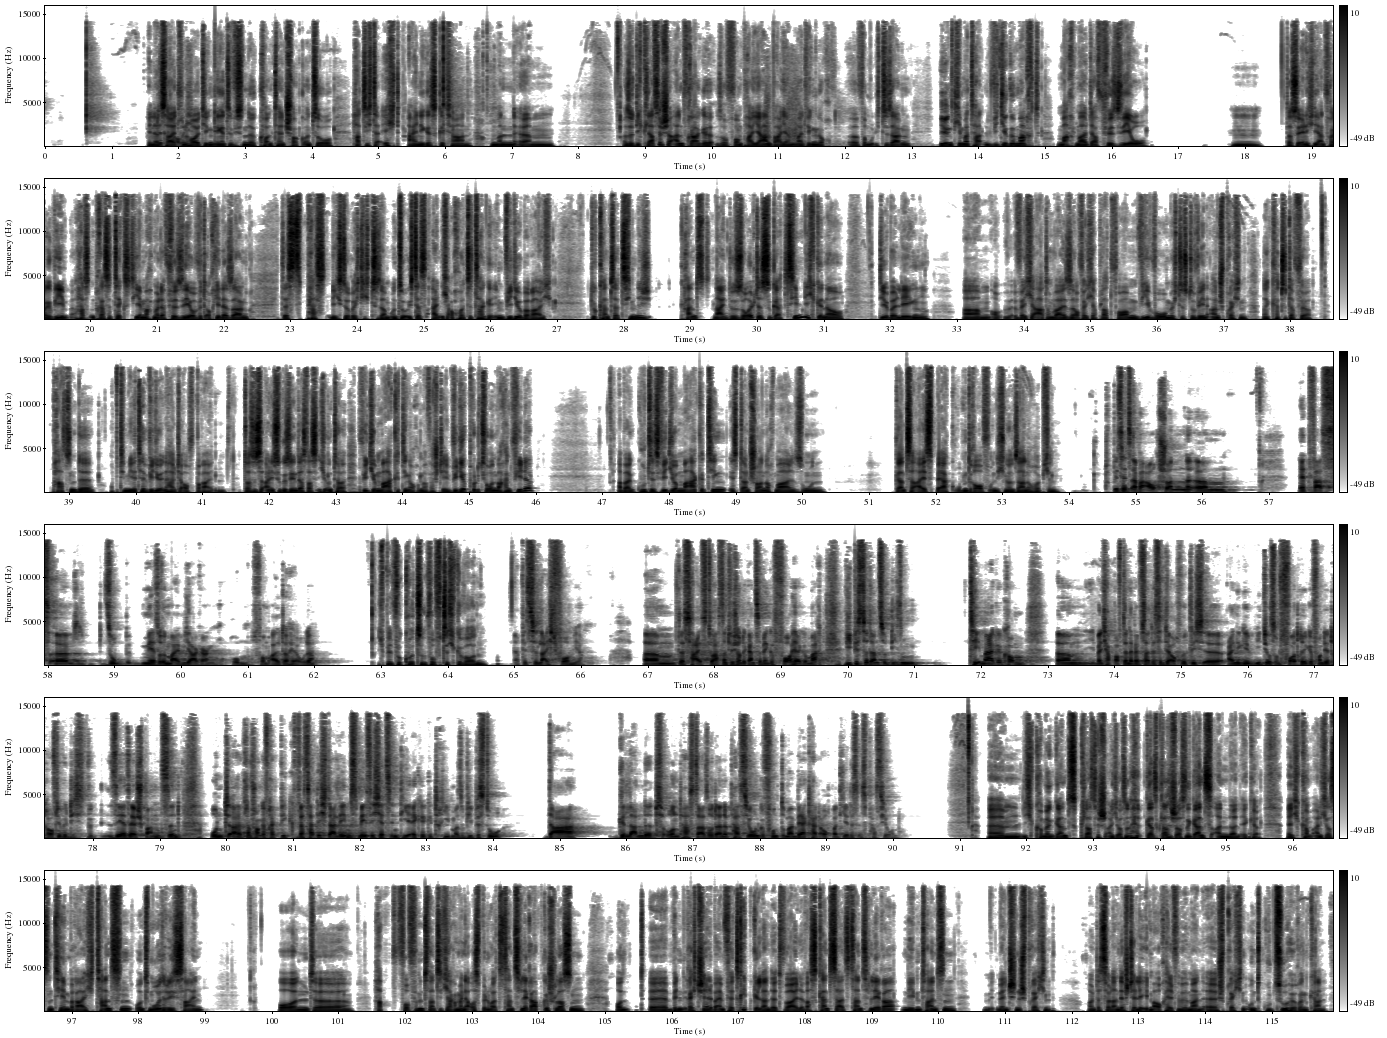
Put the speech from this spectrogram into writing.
In der Zeit von heutigen irgendwie ne, Content Shock und so hat sich da echt einiges getan. Und man, ähm, also die klassische Anfrage so vor ein paar Jahren war ja meinetwegen noch äh, vermutlich zu sagen, irgendjemand hat ein Video gemacht, mach mal dafür SEO. Hm. Das ist so ähnlich die Anfrage wie, hast einen Pressetext, hier mach mal dafür SEO. Wird auch jeder sagen, das passt nicht so richtig zusammen. Und so ist das eigentlich auch heutzutage im Videobereich. Du kannst da ziemlich, kannst, nein, du solltest sogar ziemlich genau dir überlegen, ähm, auf welche Art und Weise, auf welcher Plattform, wie, wo möchtest du wen ansprechen. Dann kannst du dafür passende, optimierte Videoinhalte aufbereiten. Das ist eigentlich so gesehen das, was ich unter Videomarketing auch immer verstehe. Videoproduktion machen viele, aber ein gutes Videomarketing ist dann schon nochmal so ein ganzer Eisberg obendrauf und nicht nur ein Sahnehäubchen. Du bist jetzt aber auch schon ähm, etwas äh, so mehr so in meinem Jahrgang rum vom Alter her, oder? Ich bin vor kurzem 50 geworden. Da bist du leicht vor mir. Ähm, das heißt, du hast natürlich schon eine ganze Menge vorher gemacht. Wie bist du dann zu diesem Thema gekommen? Ähm, ich habe auf deiner Webseite sind ja auch wirklich äh, einige Videos und Vorträge von dir drauf, die wirklich sehr, sehr spannend sind. Und äh, habe ich mich schon gefragt, wie, was hat dich da lebensmäßig jetzt in die Ecke getrieben? Also wie bist du da gelandet und hast da so deine Passion gefunden und man merkt halt auch bei dir, das ist Passion. Ähm, ich komme ganz klassisch eigentlich aus einer, ganz klassisch aus einer ganz anderen Ecke. Ich komme eigentlich aus dem Themenbereich Tanzen und Modedesign und äh, habe vor 25 Jahren meine Ausbildung als Tanzlehrer abgeschlossen und äh, bin recht schnell beim Vertrieb gelandet, weil was kannst du als Tanzlehrer neben Tanzen mit Menschen sprechen? Und das soll an der Stelle eben auch helfen, wenn man äh, sprechen und gut zuhören kann.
